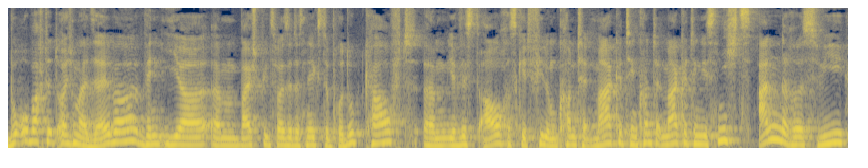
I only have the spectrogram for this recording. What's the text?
Beobachtet euch mal selber, wenn ihr ähm, beispielsweise das nächste Produkt kauft. Ähm, ihr wisst auch, es geht viel um Content Marketing. Content Marketing ist nichts anderes wie,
